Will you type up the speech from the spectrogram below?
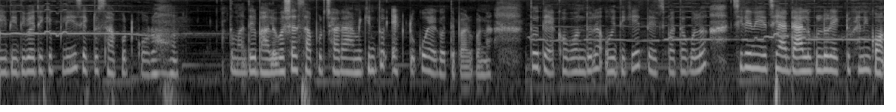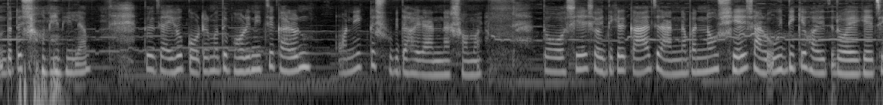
এই দিদিভাইটিকে প্লিজ একটু সাপোর্ট করো। তোমাদের ভালোবাসার সাপোর্ট ছাড়া আমি কিন্তু একটুকু এগোতে পারব না। তো দেখো বন্ধুরা, ওইদিকে তেজপাতাগুলো ছিঁড়ে নিয়েছি আর ডালগুলোর একটুখানি গন্ধটা শুনে নিলাম। তো যাই হোক, কোটের মধ্যে ভরে নিচ্ছে কারণ অনেকটা সুবিধা হয় রান্নার সময়। তো শেষ ওই দিকের কাজ রান্না বান্নাও শেষ, আর ওই দিকে হয়ে, রয়ে গেছে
